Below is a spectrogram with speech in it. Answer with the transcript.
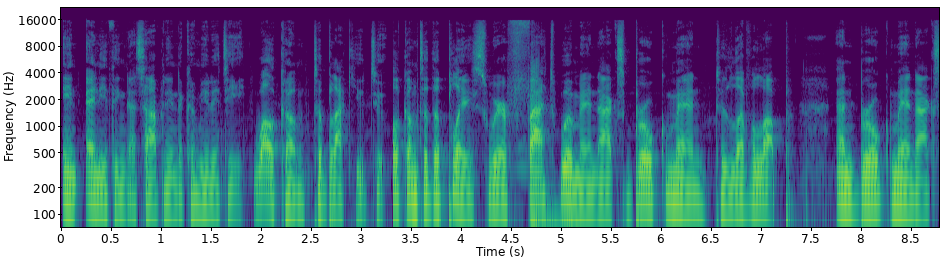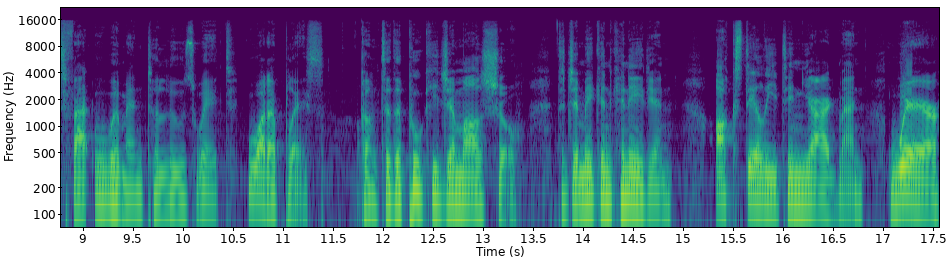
in anything that's happening in the community. Welcome to Black YouTube. Welcome to the place where fat women ask broke men to level up and broke men ask fat women to lose weight. What a place. Welcome to the Pookie Jamal Show, the Jamaican Canadian, oxtail eating yardman, where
